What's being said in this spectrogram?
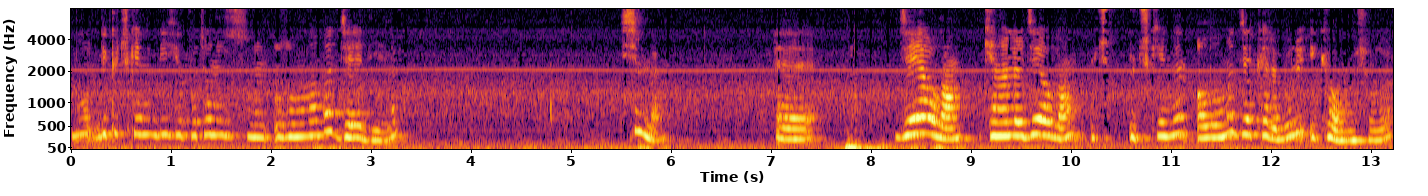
Bu dik üçgenin bir hipotenüsünün uzunluğuna da C diyelim. Şimdi e, C olan, kenarları C olan üç, üçgenin alanı C kare bölü 2 olmuş olur.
